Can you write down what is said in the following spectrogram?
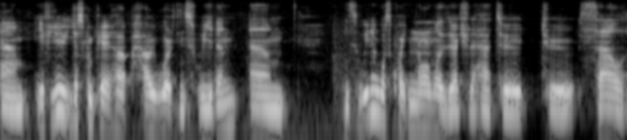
Um, if you just compare how, how it worked in Sweden, um, in Sweden was quite normal. That you actually had to to sell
